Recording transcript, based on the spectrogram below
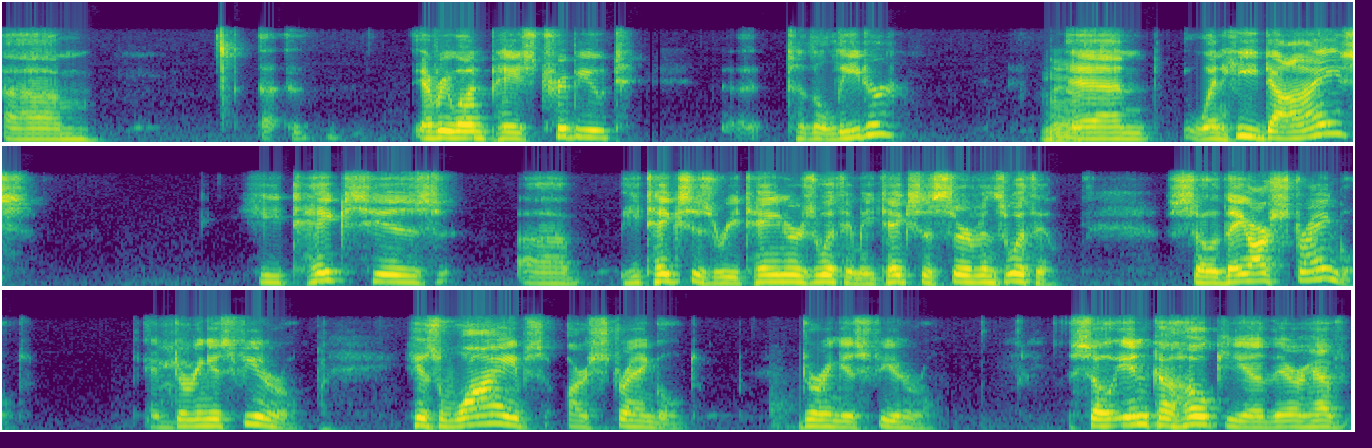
Um, uh, everyone pays tribute uh, to the leader. Yeah. And when he dies, he takes his uh, he takes his retainers with him. He takes his servants with him. So they are strangled during his funeral. His wives are strangled during his funeral. So in Cahokia, there have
